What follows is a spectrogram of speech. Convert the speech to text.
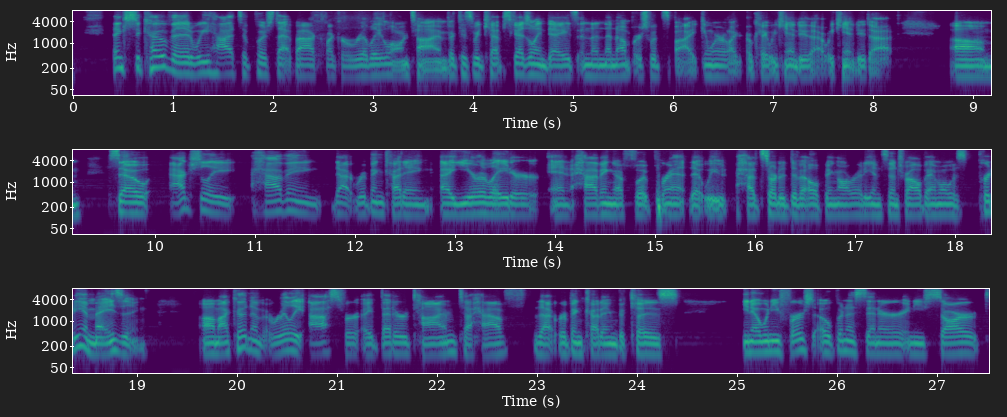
thanks to COVID, we had to push that back like a really long time because we kept scheduling dates and then the numbers would spike and we were like, okay, we can't do that. We can't do that. Um, so actually having that ribbon cutting a year later and having a footprint that we had started developing already in central Alabama was pretty amazing. Um, I couldn't have really asked for a better time to have that ribbon cutting because you know, when you first open a center and you start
